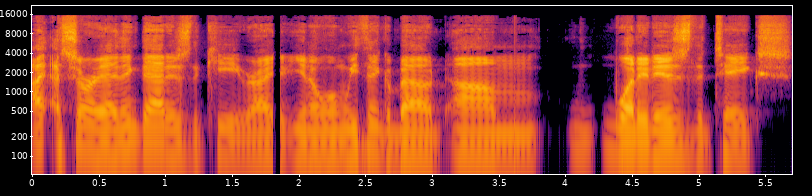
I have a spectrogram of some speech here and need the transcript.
I sorry, I think that is the key, right? You know, when we think about um, what it is that takes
